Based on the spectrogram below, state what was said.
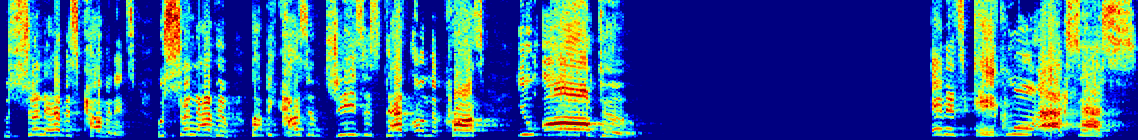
who shouldn't have his covenants, who shouldn't have him. But because of Jesus' death on the cross, you all do. And it's equal access.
